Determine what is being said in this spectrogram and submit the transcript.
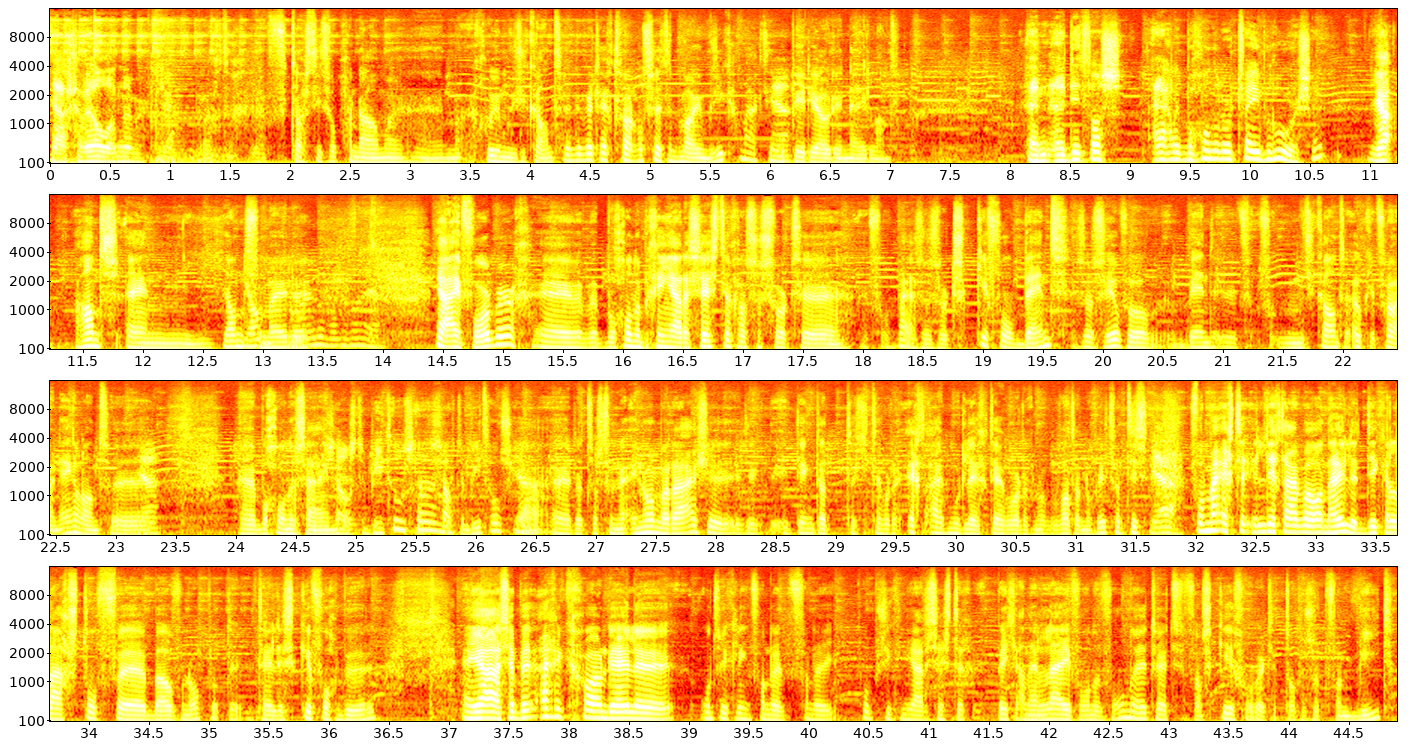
Ja, geweldig nummer. Ja, prachtig. Fantastisch opgenomen. eh, goede muzikanten. Er werd echt gewoon ontzettend mooie muziek gemaakt in Ja. die periode in Nederland. En eh, dit was eigenlijk begonnen door twee broers, hè? Ja, Hans en Jan, Vermeulen. Ja, in Voorburg. Eh, we begonnen begin jaren 60 als een soort, eh, volgens mij als een soort skiffelband. Zoals heel veel band, eh, muzikanten, ook vooral in Engeland, eh, Ja, eh, begonnen zijn. zelfs de Beatles. Zelfs de Beatles, ja. Eh, dat was toen een enorme rage. Ik, ik denk dat, dat je tegenwoordig echt uit moet leggen tegenwoordig nog wat er nog is. Want het is Ja, voor mij echt, er ligt daar wel een hele dikke laag stof eh, bovenop, op de, het hele skiffel gebeuren. En ja, ze hebben eigenlijk gewoon de hele ontwikkeling van de, van de popmuziek in de jaren 60 een beetje aan hun lijf ondervonden. Het werd, van skiffel werd het toch een soort van beat.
